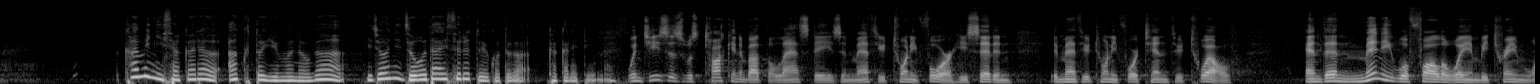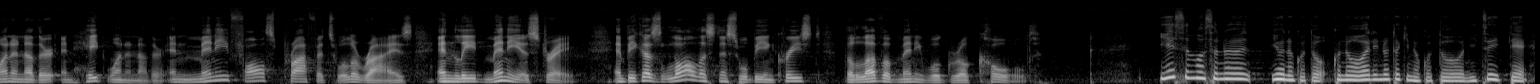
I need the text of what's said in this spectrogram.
神に逆らう悪というものが非常に増大するということが書かれています。 When Jesus was talking about the last days in Matthew 24, he said in, in Matthew 24 10 through 12, And then many will fall away and betray one another and hate one another, and many false prophets will arise and lead many astray. And because lawlessness will be increased, the love of many will grow cold. イエスもそのようなこと、この終わりの時のことについて、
